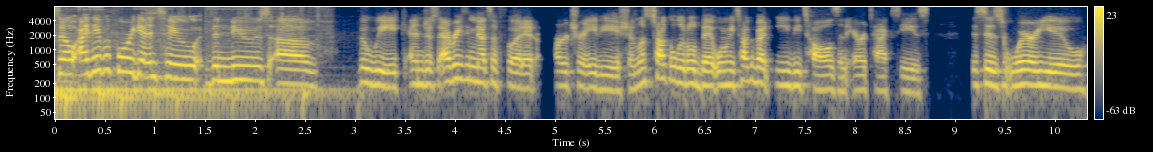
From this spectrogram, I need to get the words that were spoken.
So, I think before we get into the news of the week and just everything that's afoot at Archer Aviation, let's talk a little bit when we talk about eVTOLs and air taxis. This is where you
